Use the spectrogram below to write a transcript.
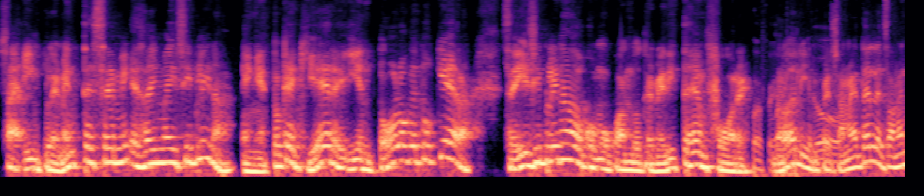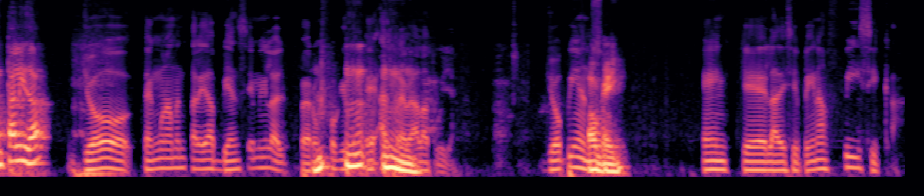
sea, implemente esa misma disciplina en esto que quieres y en todo lo que tú quieras. Sé disciplinado como cuando te mediste en Forex, pues y empecé a meterle esa mentalidad. Yo tengo una mentalidad bien similar, pero un poquito al revés a la tuya. Yo pienso en que la disciplina física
